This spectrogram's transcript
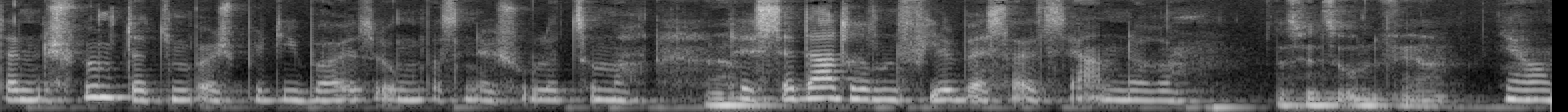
dann schwimmt er zum Beispiel lieber, als irgendwas in der Schule zu machen. Ja. Da ist er da drin viel besser als der andere. Das findest du unfair. Ja,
